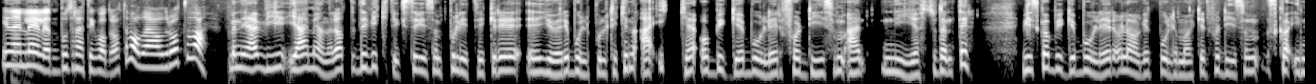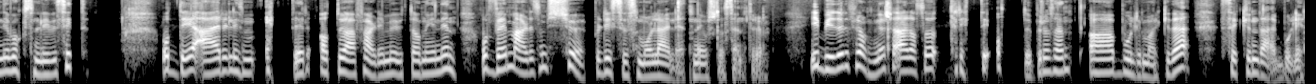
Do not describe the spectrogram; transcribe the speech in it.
I den leiligheten på 30 kvadrat. Det var det jeg hadde råd til, da. Men jeg, vi, jeg mener at det viktigste vi som politikere eh, gjør i boligpolitikken, er ikke å bygge boliger for de som er nye studenter. Vi skal bygge boliger og lage et boligmarked for de som skal inn i voksenlivet sitt. Og det er liksom etter at du er ferdig med utdanningen din. Og hvem er det som kjøper disse små leilighetene i Oslo sentrum? I bydel Frogner så er altså 38% av boligmarkedet sekundærbolig.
